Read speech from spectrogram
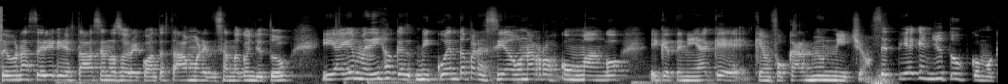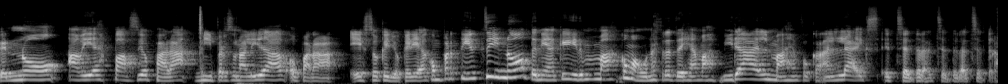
De una serie que yo estaba haciendo sobre cuánto estaba monetizando con YouTube y alguien me dijo que mi cuenta parecía un arroz con mango y que tenía que, que enfocarme un nicho. Sentía que en YouTube como que no había espacio para mi personalidad o para eso que yo quería compartir, sino tenía que irme más como a una estrategia más viral, más enfocada en likes, etcétera, etcétera, etcétera.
